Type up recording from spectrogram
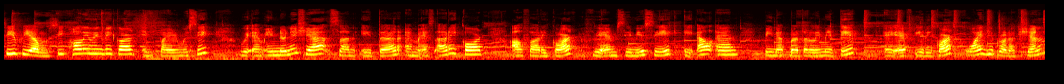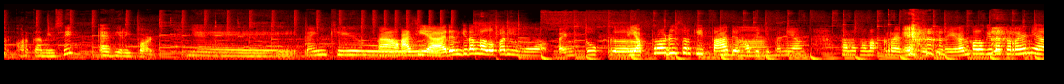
Sivia Music, Holy Wing Record, Inspire Music, WM Indonesia, Sun Eater, MSA Record, Alpha Record, VMC Music, ILN, Peanut Butter Limited, AFE Record, YG Production, Orca Music, Evi Record. Yeay, thank you. Nah, makasih ya. Dan kita nggak lupa nih mau thanks to ke Yap. produser kita dan Mm-mm. OP kita nih yang sama-sama keren kayak kita ya kan. Kalau kita keren ya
